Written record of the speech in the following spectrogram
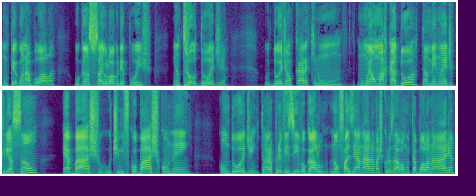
Não pegou na bola. O Ganso saiu logo depois entrou o Dodge. O Dodge é um cara que não, não é um marcador, também não é de criação, é baixo, o time ficou baixo com o Nem, com o Dodge, então era previsível, o Galo não fazia nada, mas cruzava muita bola na área.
